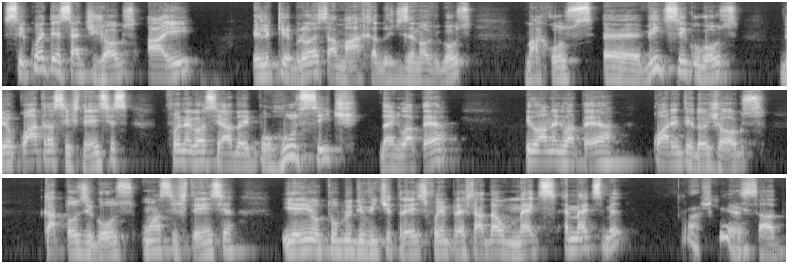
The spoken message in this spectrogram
57 jogos, aí ele quebrou essa marca dos 19 gols, marcou é, 25 gols, deu quatro assistências, foi negociado aí por Hull City, da Inglaterra, e lá na Inglaterra, 42 jogos, 14 gols, uma assistência, e em outubro de 23 foi emprestado ao Mets. É Mets mesmo? Acho que é. Quem sabe.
